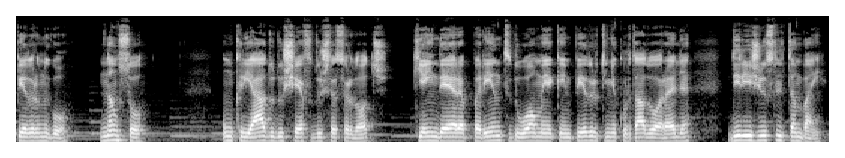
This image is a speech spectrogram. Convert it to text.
Pedro negou: Não sou. Um criado do chefe dos sacerdotes, que ainda era parente do homem a quem Pedro tinha cortado a orelha, dirigiu-se-lhe também:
